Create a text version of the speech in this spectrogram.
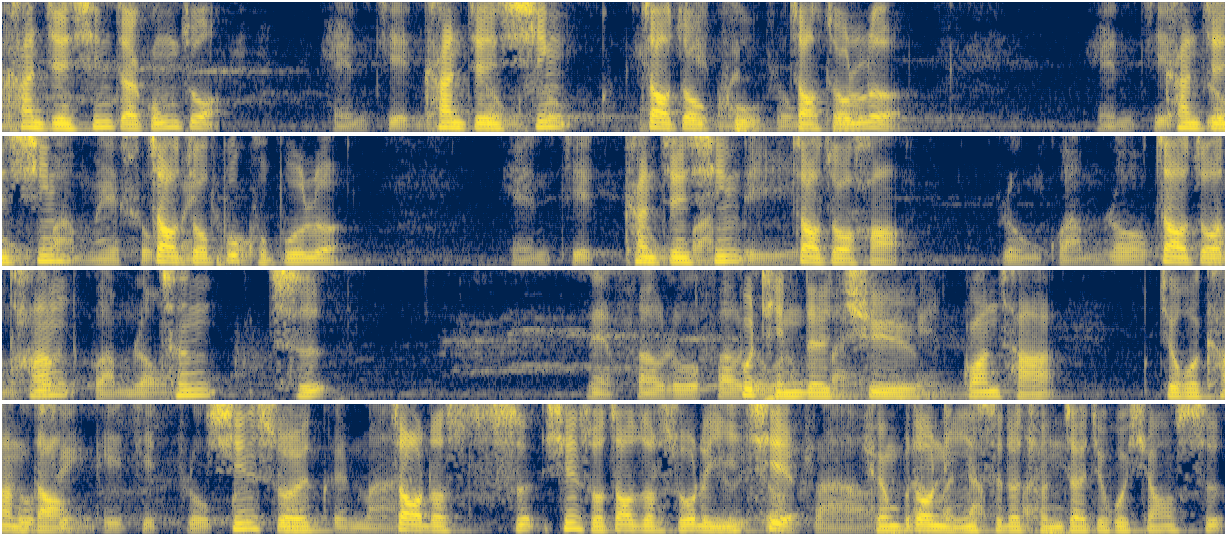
看见心在工作，看见心造作苦造作乐。看见心照做不苦不乐，看见心照做好，照做贪嗔痴，不停的去观察，就会看到心所造的是心所造作的所有的一切，全部都临时的存在就会消失。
